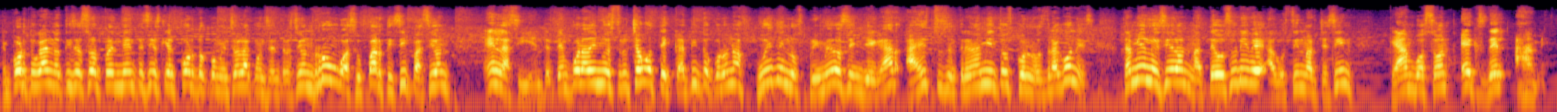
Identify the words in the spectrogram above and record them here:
En Portugal, noticias sorprendentes y es que el Porto comenzó la concentración rumbo a su participación en la siguiente temporada y nuestro chavo Tecatito Corona fue de los primeros en llegar a estos entrenamientos con los Dragones. También lo hicieron Mateo Zuribe, Agustín Marchesín, que ambos son ex del AME.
